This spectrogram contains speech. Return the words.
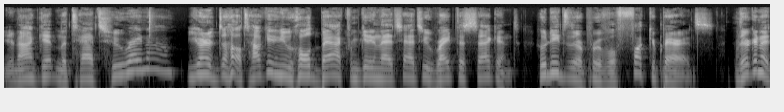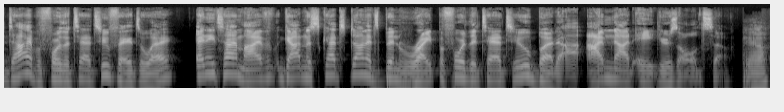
You're not getting the tattoo right now? You're an adult. How can you hold back from getting that tattoo right this second? Who needs their approval? Fuck your parents. They're gonna die before the tattoo fades away. Anytime I've gotten a sketch done, it's been right before the tattoo, but I- I'm not eight years old, so. You know,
